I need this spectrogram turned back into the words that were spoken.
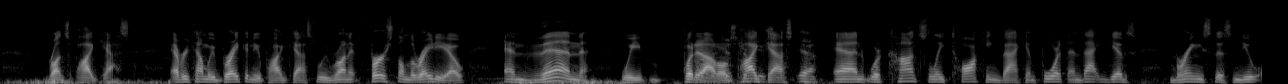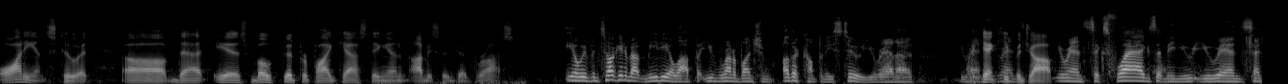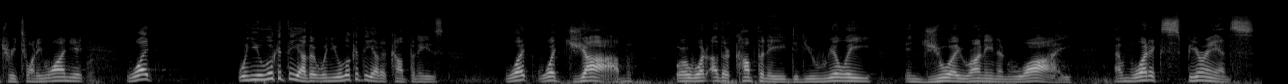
runs a podcast. Every time we break a new podcast, we run it first on the radio, and then we put it out on podcast. Yeah. And we're constantly talking back and forth, and that gives brings this new audience to it uh, that is both good for podcasting and obviously good for us. You know, we've been talking about media a lot, but you've run a bunch of other companies too. You ran a. You ran, I can't keep ran, a job. You ran Six Flags. I mean, you, you ran Century 21. You, what, when you look at the other when you look at the other companies, what what job or what other company did you really enjoy running and why? And what experience,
